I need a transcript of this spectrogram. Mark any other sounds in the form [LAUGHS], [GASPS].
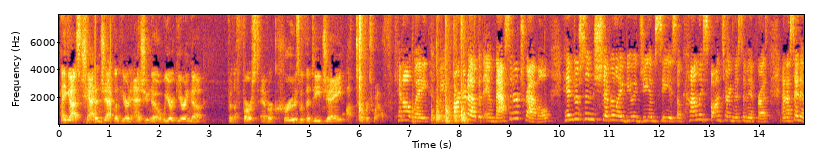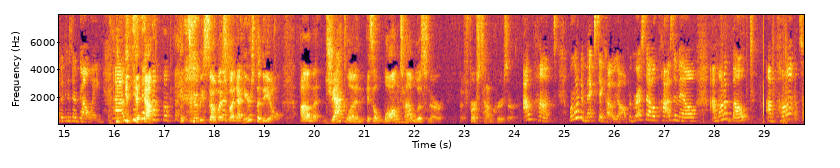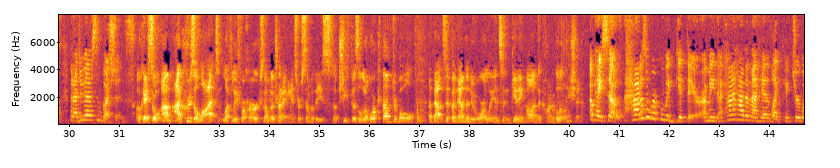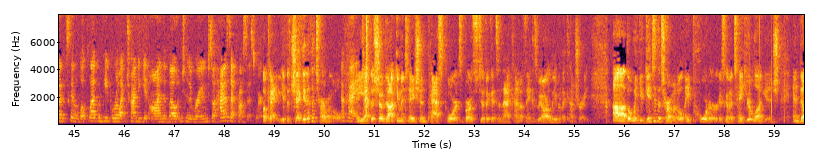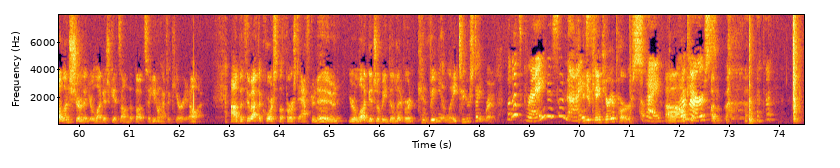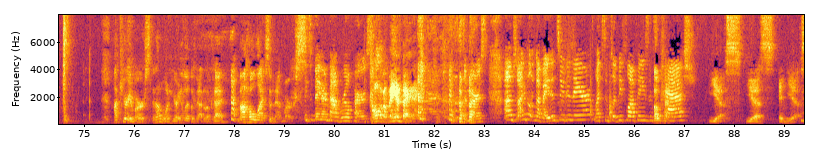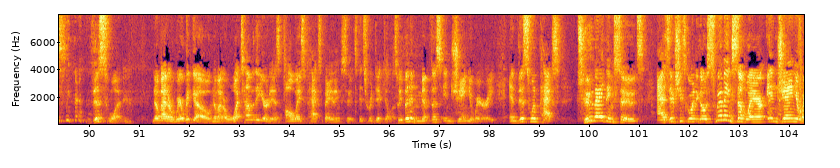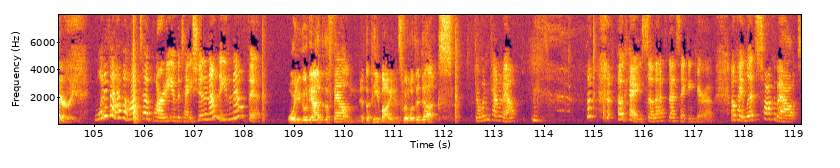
Hey guys, Chad and Jaclyn here, and as you know, we are gearing up for the first ever Cruise with the DJ October 12th. Cannot wait. We have partnered up with Ambassador Travel. Henderson Chevrolet Buick GMC is so kindly sponsoring this event for us, and I say that because they're going. [LAUGHS] Um, yeah, it's going [LAUGHS] to be so much fun. Now, here's the deal um, Jaclyn is a longtime listener, but first time cruiser. I'm pumped. We're going to Mexico, y'all. Progreso, Cozumel. I'm on a boat. I'm pumped, but I do have some questions. Okay, so um, I cruise a lot, luckily for her, because I'm going to try to answer some of these. So she feels a little more comfortable about zipping down to New Orleans and getting on the Carnival Elation. Okay, so how does it work when we get there? I mean, I kind of have in my head, like, picture what it's going to look like when people are, like, trying to get on the boat into the room. So how does that process work? Okay, you have to check in at the terminal. Okay. And you have to show documentation, passports, birth certificates, and that kind of thing, because we are leaving the country. Uh, but when you get to the terminal, a porter is going to take your luggage, and they'll ensure that your luggage gets on the boat so you don't have to carry it on. Uh, but throughout the course of the first afternoon, your luggage will be delivered conveniently to your stateroom. Well, that's great. That's so nice. And you can't carry a purse. Okay. Uh, or a purse. um, [LAUGHS] I carry a merce, and I don't want to hear any lip about it, okay? [LAUGHS] My whole life's in that merce. it's bigger than my real purse. Call it a man [LAUGHS] bag! it's a purse. Um, so I can put like my bathing suit in there, like some flippy floppies and some Okay. cash. Yes, yes, and yes. [LAUGHS] this one, no matter where we go, no matter what time of the year it is, always packs bathing suits. It's ridiculous. We've been in Memphis in January, and this one packs two bathing suits as if she's going to go swimming somewhere in [LAUGHS] January. What if I have a hot tub party invitation and I need an outfit? Or you go down to the fountain at the Peabody and swim with the ducks. I wouldn't count it out. Okay, so that's that's taken care of. Okay, let's talk about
